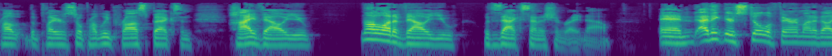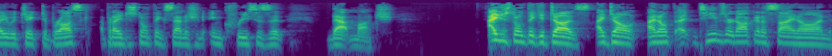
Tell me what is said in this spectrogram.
the players are still probably prospects and high value not a lot of value with Zach Senyshyn right now. And I think there's still a fair amount of value with Jake DeBrusk, but I just don't think Senyshyn increases it that much. I just don't think it does. I don't. I don't. Teams are not going to sign on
